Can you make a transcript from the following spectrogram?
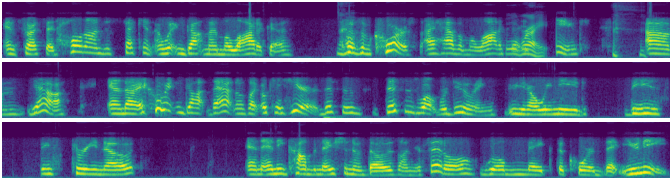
and so I said, "Hold on just a second. I went and got my melodica because, of course, I have a melodica. Well, right. I think. um, yeah, and I went and got that, and I was like, "Okay, here. This is this is what we're doing. You know, we need these these three notes, and any combination of those on your fiddle will make the chord that you need."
